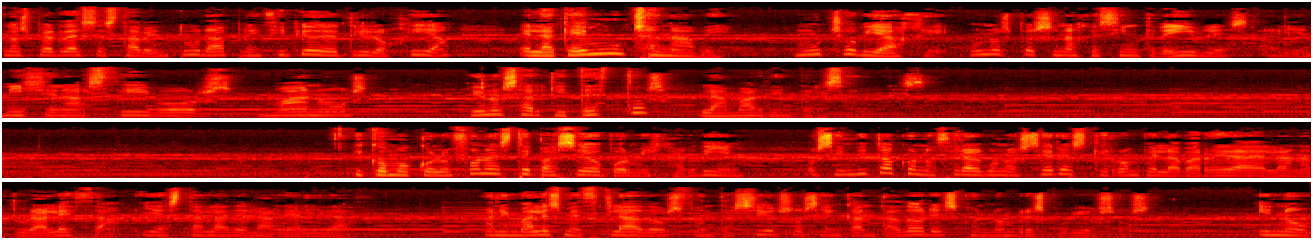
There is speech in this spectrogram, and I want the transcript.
No os perdáis esta aventura, principio de trilogía, en la que hay mucha nave, mucho viaje, unos personajes increíbles, alienígenas, cyborgs, humanos y unos arquitectos la mar de interesantes. Y como colofón a este paseo por mi jardín, os invito a conocer algunos seres que rompen la barrera de la naturaleza y hasta la de la realidad. Animales mezclados, fantasiosos y encantadores con nombres curiosos. Y no,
